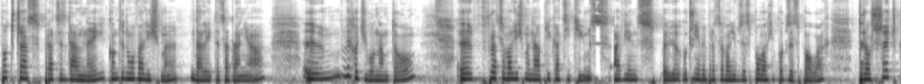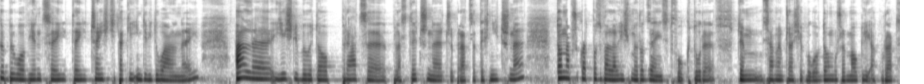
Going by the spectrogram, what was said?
Podczas pracy zdalnej kontynuowaliśmy dalej te zadania. Wychodziło nam to. Y, Pracowaliśmy na aplikacji Teams, a więc y, uczniowie pracowali w zespołach i podzespołach. Troszeczkę było więcej tej części takiej indywidualnej, ale jeśli były to prace plastyczne czy prace techniczne, to na przykład pozwalaliśmy rodzeństwu, które w tym samym czasie było w domu, że mogli akurat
